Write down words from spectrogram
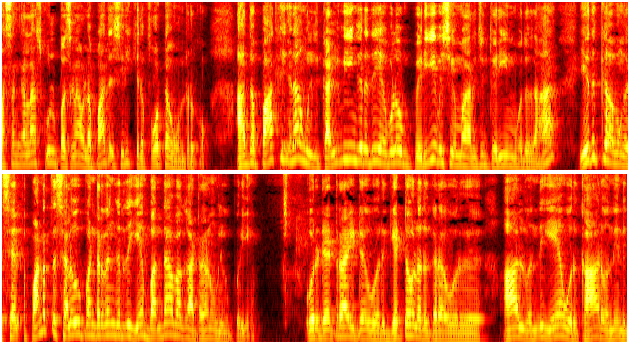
பசங்கள்லாம் ஸ்கூல் பசங்களாம் அவளை பார்த்து சிரிக்கிற ஃபோட்டோ ஒன்று இருக்கும். அதை பார்த்தீங்கன்னா உங்களுக்கு கல்விங்கிறது எவ்வளோ பெரிய விஷயமா இருந்துச்சுன்னு தெரியும் போது தான் எதுக்கு அவங்க செல் பணத்தை செலவு பண்ணுறதுங்கிறது ஏன் பந்தாவாக காட்டுறான்னு உங்களுக்கு புரியும். ஒரு டெட்ராய்ட்டு ஒரு கெட்டோவில் இருக்கிற ஒரு ஆள் வந்து ஏன் ஒரு கார் வந்து இந்த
